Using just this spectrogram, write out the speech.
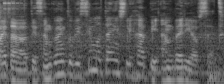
Right about this, I'm going to be simultaneously happy and very upset.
